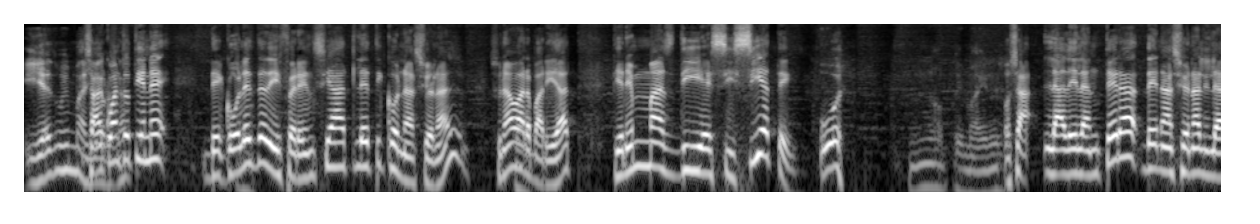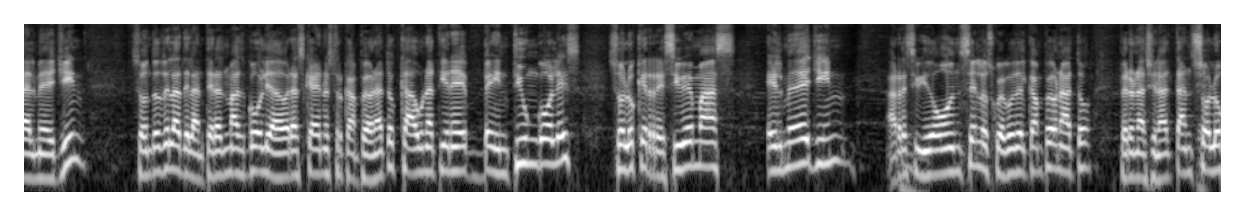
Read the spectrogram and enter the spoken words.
y Edwin Mayorga. ¿Sabe cuánto tiene de goles de diferencia Atlético Nacional? Es una barbaridad. Tiene más 17. Uy. No te imagines. O sea, la delantera de Nacional y la del Medellín son dos de las delanteras más goleadoras que hay en nuestro campeonato. Cada una tiene 21 goles, solo que recibe más el Medellín. Ha recibido 11 en los juegos del campeonato, pero Nacional tan solo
